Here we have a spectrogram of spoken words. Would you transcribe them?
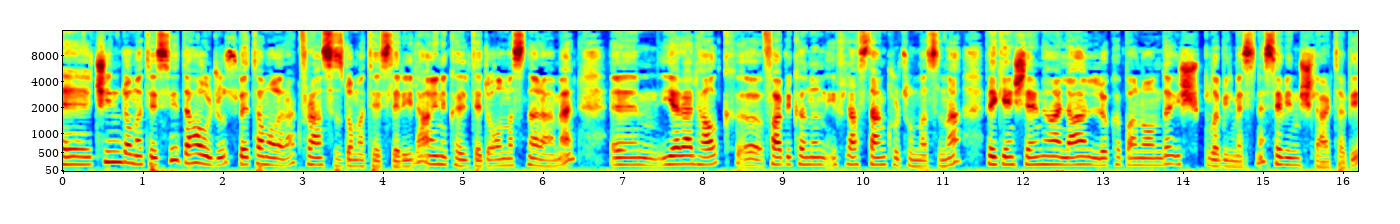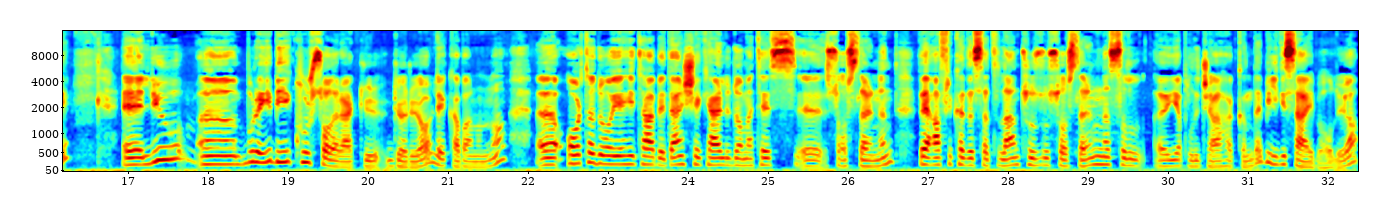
Ee, Çin domatesi daha ucuz ve tam olarak Fransız domatesleriyle aynı kalitede olmasına rağmen e, yerel halk e, fabrikanın iflastan kurtulmasına ve gençlerin hala Le Cabanon'da iş bulabilmesine sevinmişler tabii. E, Liu e, burayı bir kurs olarak görüyor Le Cabanon'u. E, Orta Doğu'ya hitap eden şekerli domates e, soslarının ve Afrika'da satılan tuzlu sosların nasıl e, yapılacağı hakkında bilgi sahibi oluyor.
